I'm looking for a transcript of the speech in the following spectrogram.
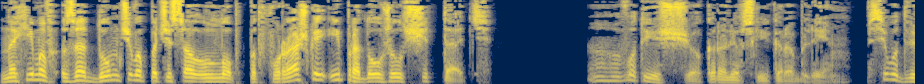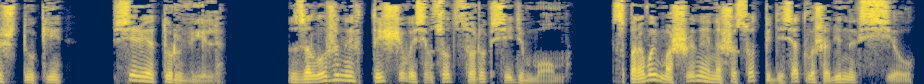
Нахимов задумчиво почесал лоб под фуражкой и продолжил считать. Вот еще королевские корабли. Всего две штуки. Серия «Турвиль». Заложенный в 1847-м. С паровой машиной на 650 лошадиных сил.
